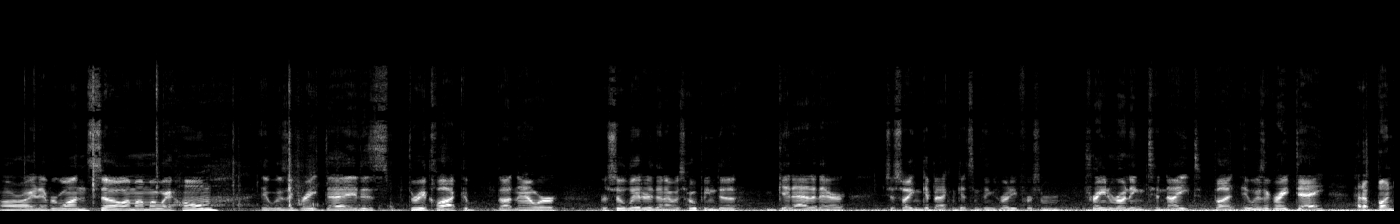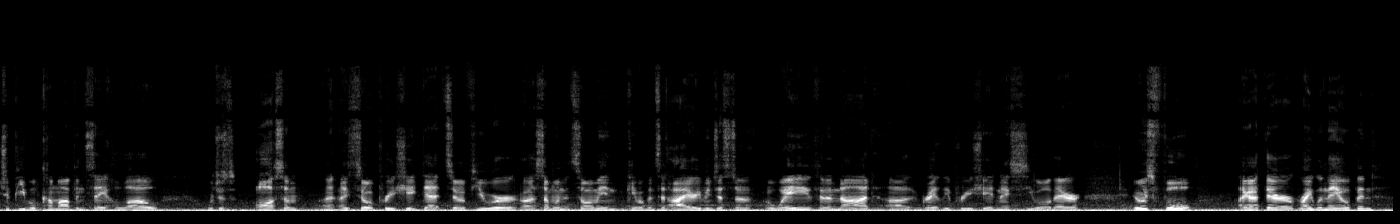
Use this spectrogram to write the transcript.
All right, everyone. So I'm on my way home. It was a great day. It is three o'clock, about an hour or so later than I was hoping to get out of there, just so I can get back and get some things ready for some train running tonight. But it was a great day. Had a bunch of people come up and say hello, which is awesome. I, I so appreciate that. So if you were uh, someone that saw me and came up and said hi, or even just a, a wave and a nod, uh, greatly appreciated. Nice to see you all there. It was full. I got there right when they opened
